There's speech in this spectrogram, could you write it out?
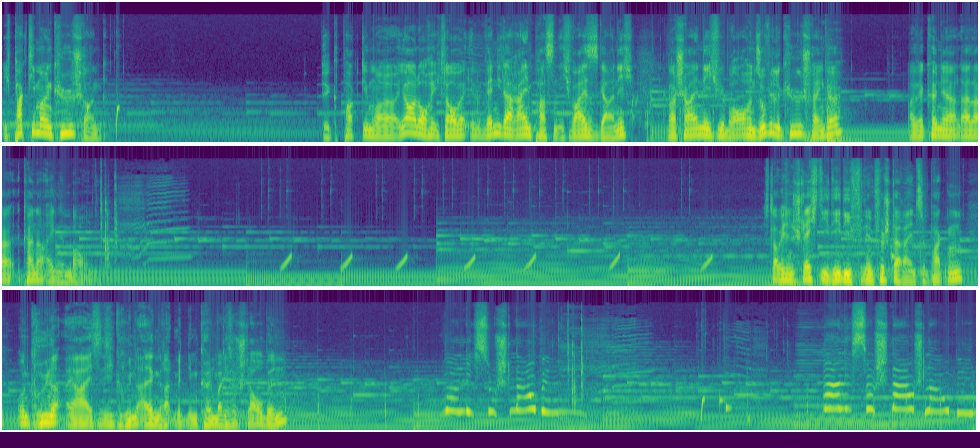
Ich pack die mal in den Kühlschrank. Ich pack die mal... Ja doch, ich glaube, wenn die da reinpassen, ich weiß es gar nicht. Wahrscheinlich, wir brauchen so viele Kühlschränke. Aber wir können ja leider keine eigenen bauen. Ist, glaube ich, eine schlechte Idee, die für den Fisch da reinzupacken. Und grüne... Ja, jetzt hätte ich die grünen Algen gerade mitnehmen können, weil ich so schlau bin. Weil ich so schlau bin. Weil ich so schlau, schlau bin.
